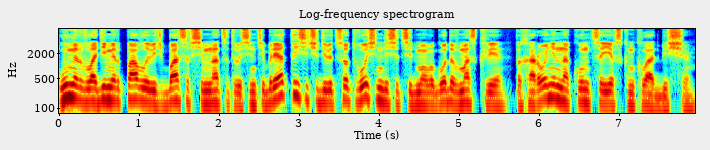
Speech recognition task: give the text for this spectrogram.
Умер Владимир Павлович Басов 17 сентября 1987 года в Москве, похоронен на Кунцеевском кладбище.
